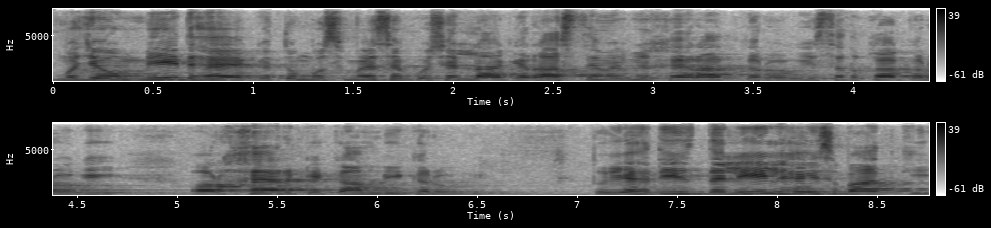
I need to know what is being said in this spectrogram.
مجھے امید ہے کہ تم اس میں سے کچھ اللہ کے راستے میں بھی خیرات کرو گی صدقہ کرو گی اور خیر کے کام بھی کرو گی تو یہ حدیث دلیل ہے اس بات کی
